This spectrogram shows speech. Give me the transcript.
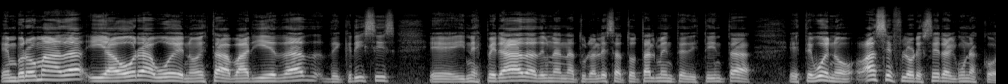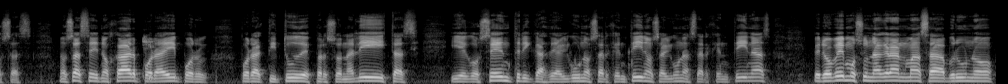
embromada y ahora, bueno, esta variedad de crisis eh, inesperada de una naturaleza totalmente distinta, este, bueno, hace florecer algunas cosas, nos hace enojar por ahí por, por actitudes personalistas y egocéntricas de algunos argentinos, algunas argentinas, pero vemos una gran masa, Bruno,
